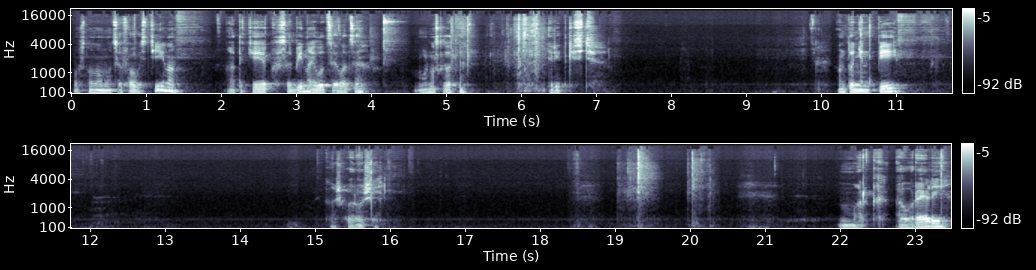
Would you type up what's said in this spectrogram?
В основному це Фаустіна. А таке як Сабіна і Луцила це, можна сказати, рідкість. Антонін Пій. Також хороший. Марк Аурелій.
